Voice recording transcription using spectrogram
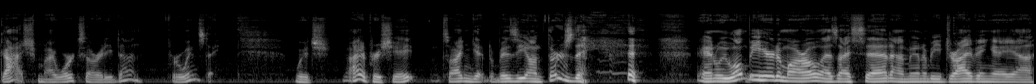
gosh, my work's already done for Wednesday, which I appreciate. So I can get busy on Thursday. and we won't be here tomorrow. As I said, I'm going to be driving a, uh,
